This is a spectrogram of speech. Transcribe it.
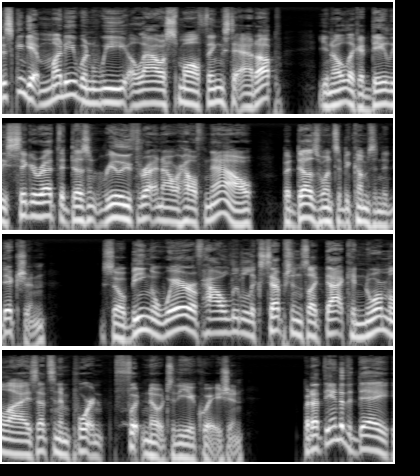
This can get muddy when we allow small things to add up, you know, like a daily cigarette that doesn't really threaten our health now, but does once it becomes an addiction. So, being aware of how little exceptions like that can normalize, that's an important footnote to the equation. But at the end of the day,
